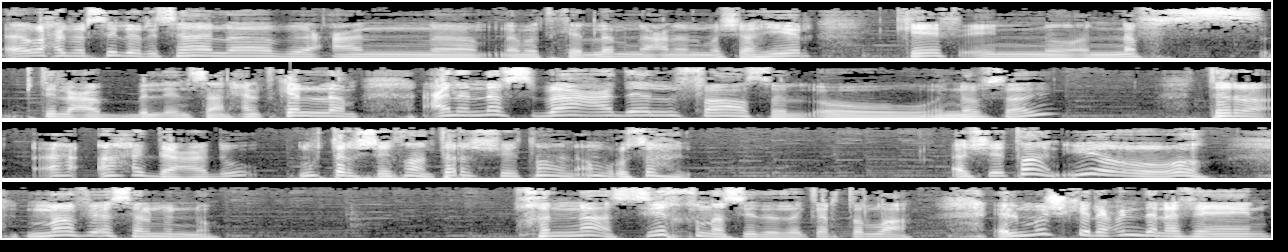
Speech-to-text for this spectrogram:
آه، واحد مرسل لي رسالة عن آه، لما تكلمنا عن المشاهير كيف إنه النفس بتلعب بالإنسان. حنتكلم عن النفس بعد الفاصل. أوه النفس هذه؟ ترى أحد عدو مو ترى الشيطان ترى الشيطان أمره سهل. الشيطان. يوه ما في أسهل منه. خناس يخنس إذا ذكرت الله. المشكلة عندنا فين؟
